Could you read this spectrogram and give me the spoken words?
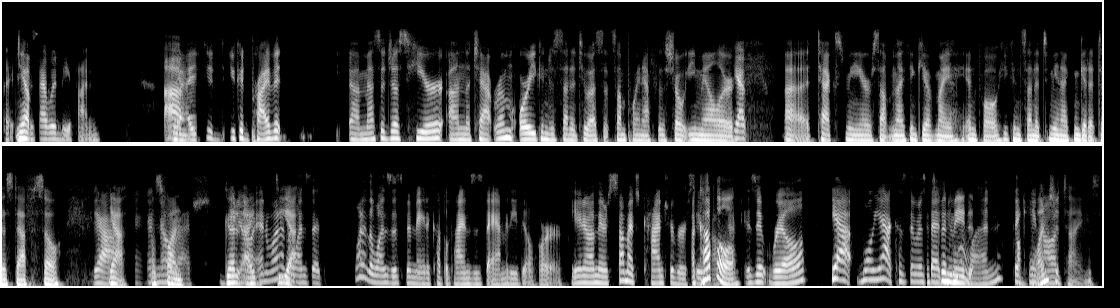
but Yep. 'cause that would be fun yeah, Um, you could you could private uh, message us here on the chat room, or you can just send it to us at some point after the show, email or Yep. uh, text me or something. I think you have my info. You can send it to me, and I can get it to Steph. So Yeah, yeah, that's no fun. rush. Good You know, and one of idea. the ones that one of the ones that's been made a couple times is the Amityville horror. You know, and there's so much controversy. A couple. Is it real? Yeah. Well, yeah, because there was It's that been new made one that a came bunch out. of times,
